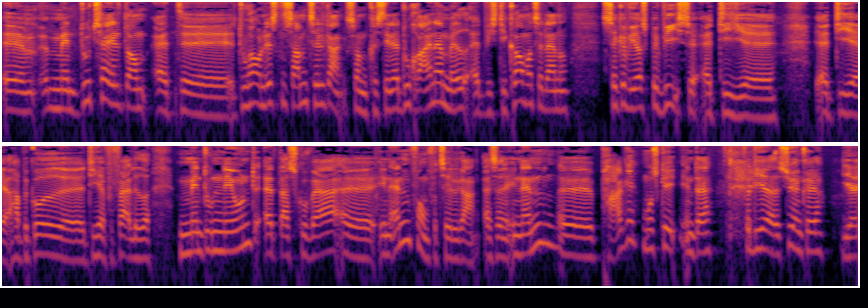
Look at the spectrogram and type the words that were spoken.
Øh, men du talte om, at øh, du har jo næsten samme tilgang som Christina. Du regner med, at hvis de kommer til landet, så kan vi også bevise, at de, øh, at de øh, har begået øh, de her forfærdeligheder. Men du nævnte, at der skulle være øh, en anden form for tilgang. Altså en anden øh, pakke måske endda for de her syrienkrigere. Ja,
